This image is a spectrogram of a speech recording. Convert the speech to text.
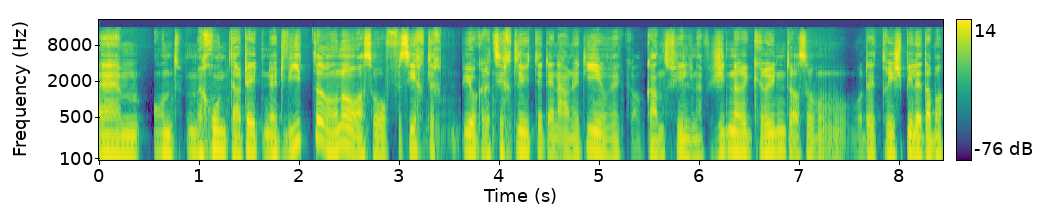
Ähm, und man kommt auch dort nicht weiter. Oder? Also offensichtlich bürgern sich die Leute dann auch nicht ein, wegen ganz vielen verschiedenen Gründen, also, wo, dort drin spielen. Aber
